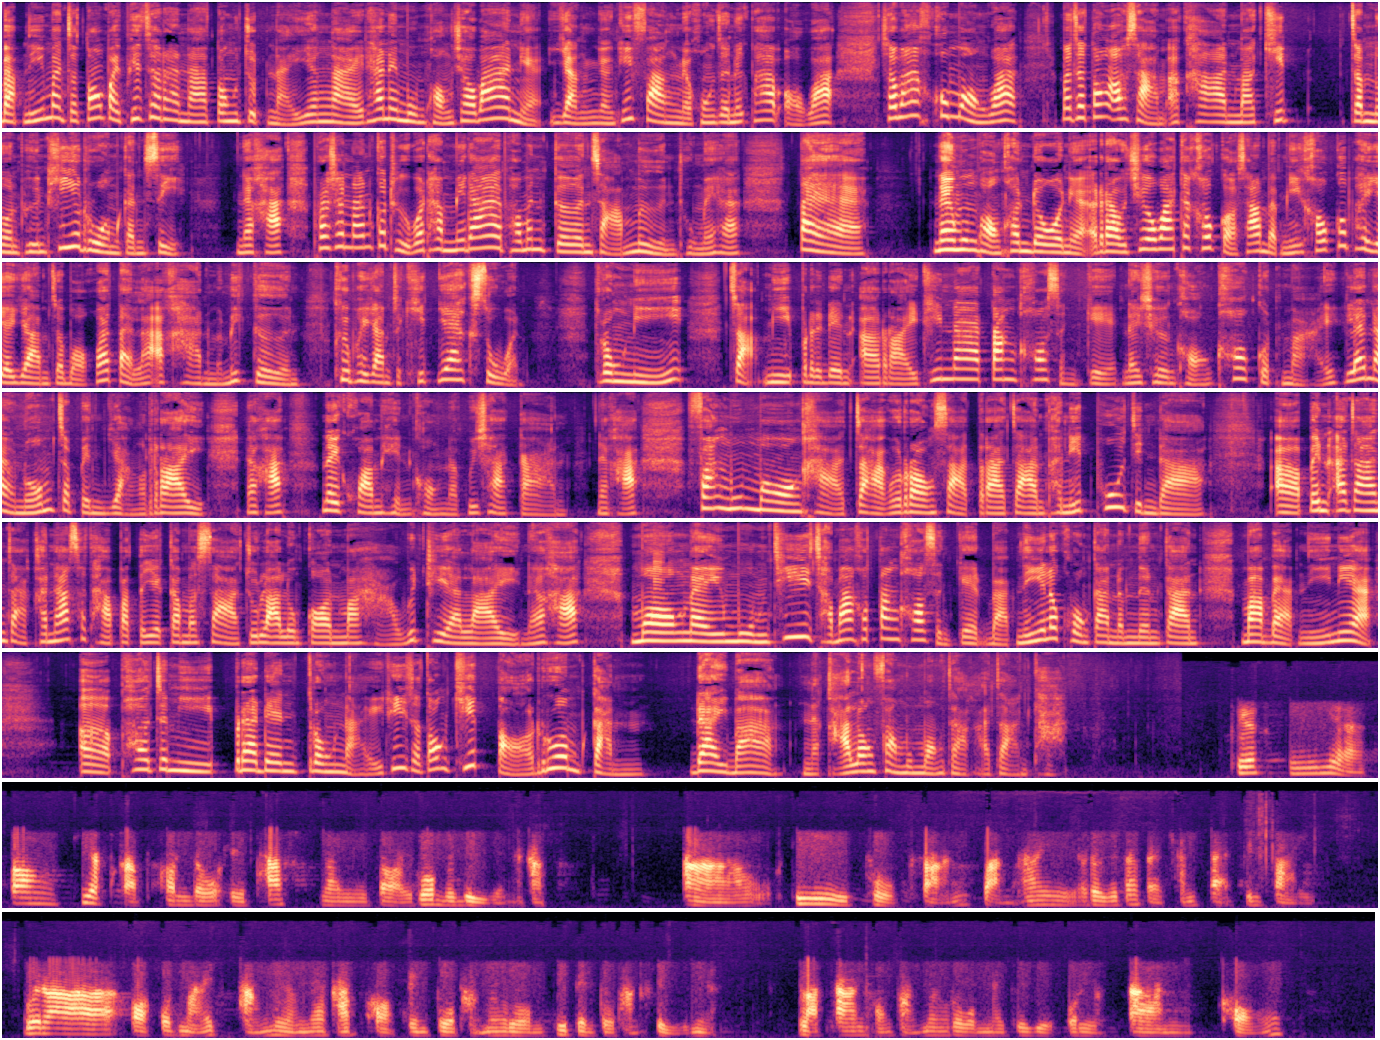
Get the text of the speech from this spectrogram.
แบบนี้มันจะต้องไปพิจารณาตรงจุดไหนยังไง ถ้าในมุมของชาวบ้านเนี่ยอย่างอย่างที่ฟังเนี่ยคงจะนึกภาพออกว่า ชาวบ้านเขาก็มองว่ามันจะต้องเอาสามอาคารมาคิด จำนวนพื้นที่รวมกันสินะคะ เพราะฉะนั้นก็ถือว่าทำไม่ได้ เพราะมันเกิน 30,000ถูกไหมคะ แต่ในมุมของคอนโดเนี่ยเราเชื่อว่าถ้าเขาก่อสร้างแบบนี้เขาก็พยายามจะบอกว่าแต่ละอาคารมันไม่เกิน คือพยายามจะคิดแยกส่วน ตรงนี้จะมีประเด็นอะไรที่น่าตั้งข้อสังเกตในเชิงของข้อกฎหมาย และแนวโน้มจะเป็นอย่างไรนะคะ ในความเห็นของนักวิชาการนะคะ ฟังมุมมองค่ะจากรองศาสตราจารย์พนิษฐ์ผู้จินดา เป็นอาจารย์จากคณะสถาปัตยกรรมศาสตร์จุฬาลงกรณ์มหาวิทยาลัยนะคะ มองในมุมที่ชาวบ้านเขาตั้งข้อสังเกตแบบนี้ แล้วโครงการดำเนินการมาแบบนี้เนี่ยออพอจะมีประเด็นตรงไหนที่จะต้องคิดต่อร่วมกันได้บ้างนะคะ ลองฟังมุมมองจากอาจารย์ค่ะเคสนี้เนี่ยต้องเทียบกับคอนโดเอทัสในซอยร่วมฤดีนะครับอ่าที่ถูกศาลสั่งให้รื้อตั้งแต่ชั้นแปดขึ้นไป เวลาออกกฎหมายผังเมืองนะครับ ออกเป็นตัวผังเมืองรวมที่เป็นตัวผังสีเนี่ย หลักการของผังเมืองรวมในจะอยู่บนหลักการของ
